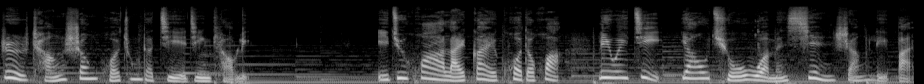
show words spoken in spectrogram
日常生活中的洁净条例。一句话来概括的话，《利威记》要求我们献上礼拜，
